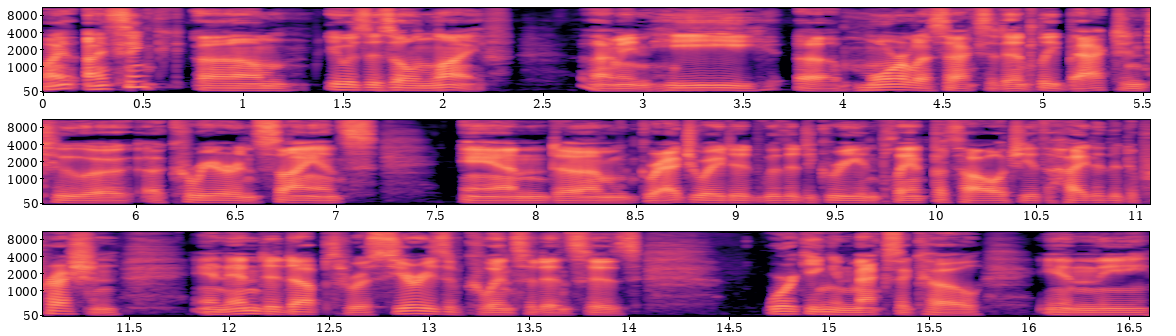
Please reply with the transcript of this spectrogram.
I, I think um, it was his own life. I mean, he uh, more or less accidentally backed into a, a career in science and um, graduated with a degree in plant pathology at the height of the Depression, and ended up through a series of coincidences working in Mexico in the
